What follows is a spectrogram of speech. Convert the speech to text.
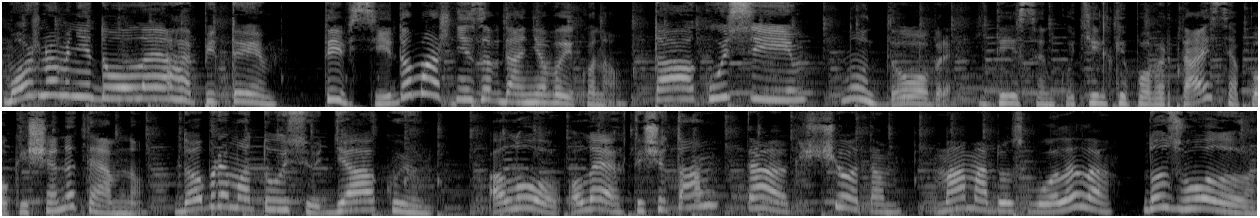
можна мені до Олега піти? Ти всі домашні завдання виконав? Так, усі. Ну добре, йди, синку, тільки повертайся, поки ще не темно. Добре, матусю, дякую. Алло, Олег, ти ще там? Так, що там? Мама дозволила? Дозволила.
